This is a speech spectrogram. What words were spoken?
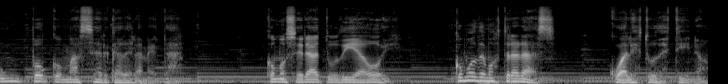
un poco más cerca de la meta. ¿Cómo será tu día hoy? ¿Cómo demostrarás cuál es tu destino?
